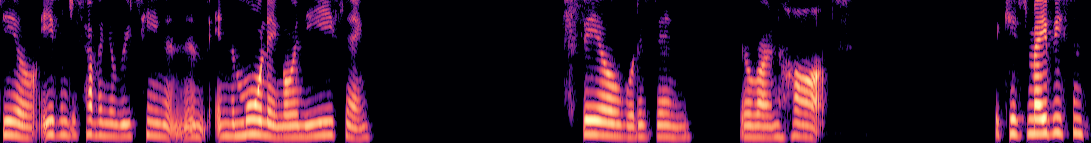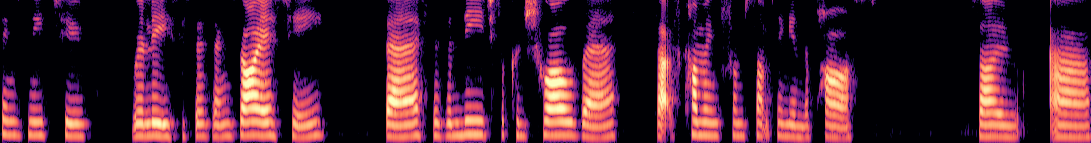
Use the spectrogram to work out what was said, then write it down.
deal, even just having a routine in the, in the morning or in the evening. Feel what is in your own heart. Because maybe some things need to release. If there's anxiety, there, if there's a need for control there, that's coming from something in the past. So, uh,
